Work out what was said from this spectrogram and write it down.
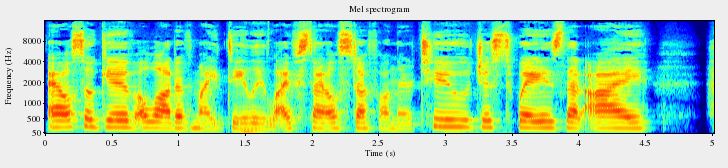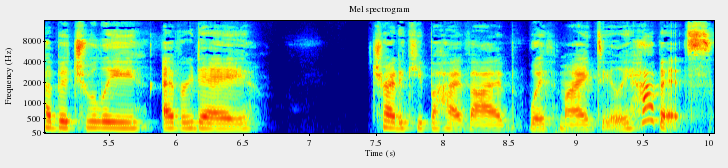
i also give a lot of my daily lifestyle stuff on there too just ways that i habitually every day try to keep a high vibe with my daily habits.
